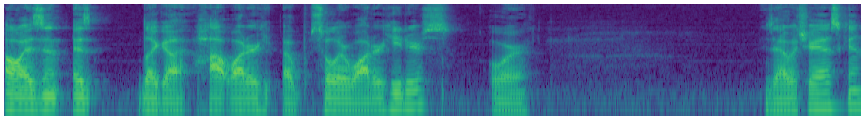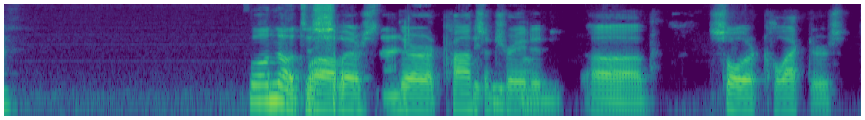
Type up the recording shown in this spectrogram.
Oh, isn't as like a hot water, uh, solar water heaters, or is that what you're asking? Well, no, to Well, solar- there's there are concentrated uh, solar collectors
